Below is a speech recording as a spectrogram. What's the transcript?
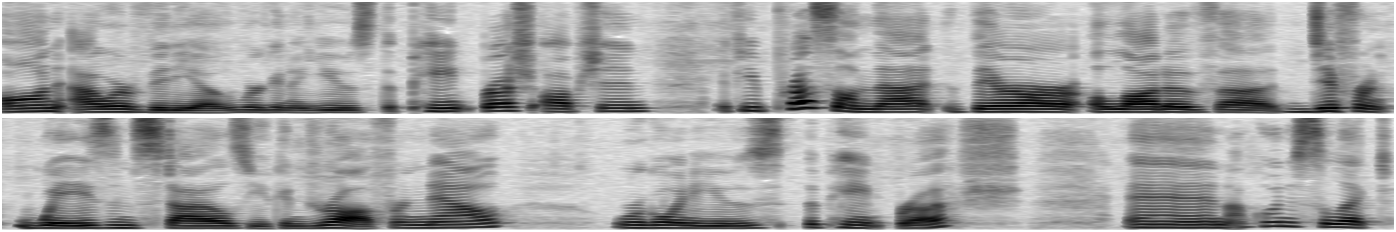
on our video. We're going to use the paintbrush option. If you press on that, there are a lot of uh, different ways and styles you can draw. For now, we're going to use the paintbrush and I'm going to select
